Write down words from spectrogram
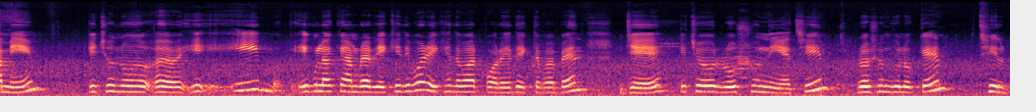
আমি কিছু এই এগুলাকে আমরা রেখে দেব। রেখে দেওয়ার পরে দেখতে পাবেন যে কিছু রসুন নিয়েছি। রসুনগুলোকে ছিলব।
